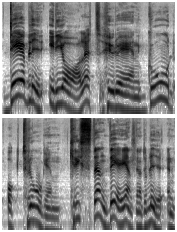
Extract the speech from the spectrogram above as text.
Det blir idealet hur du är en god och trogen kristen. Det är egentligen att du blir en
